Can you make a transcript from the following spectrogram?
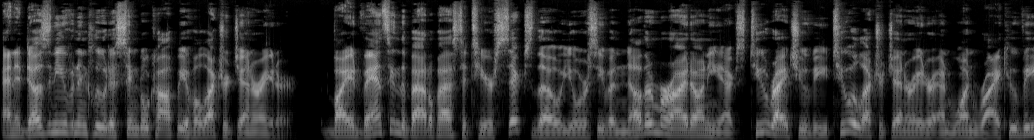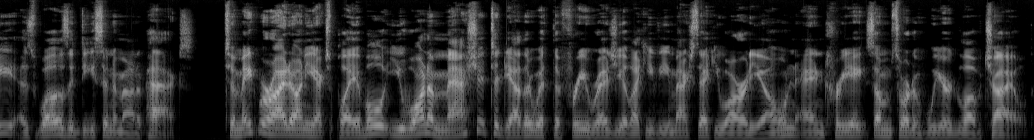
and it doesn't even include a single copy of Electric Generator. By advancing the Battle Pass to Tier 6, though, you'll receive another Miraidon EX, 2 Raichu V, 2 Electric Generator, and 1 Raikou V, as well as a decent amount of packs. To make Miraidon EX playable, you want to mash it together with the free Regieleki VMAX deck you already own and create some sort of weird love child.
